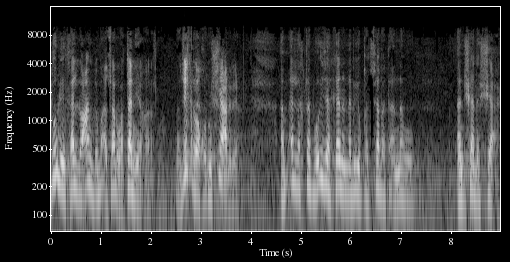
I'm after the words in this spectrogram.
دول يخلوا عنده بقى ثروة تانية خالص. ذكر وقرآن مش شعر ده. أم قال لك طب وإذا كان النبي قد ثبت أنه أنشد الشعر؟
